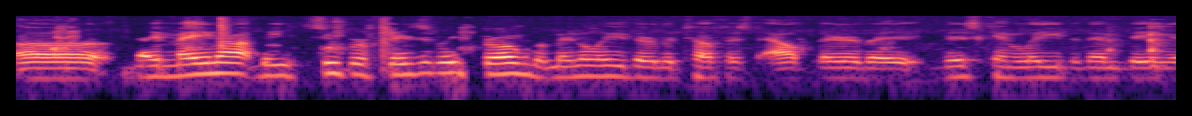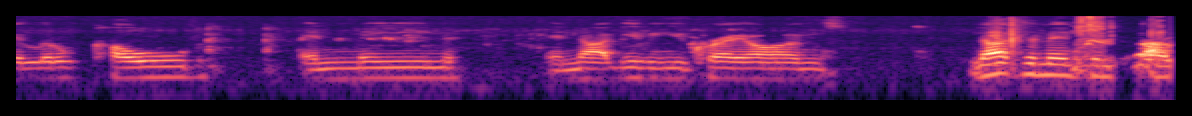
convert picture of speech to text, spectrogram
Uh, they may not be super physically strong, but mentally they're the toughest out there. They this can lead to them being a little cold and mean and not giving you crayons. Not to mention, like,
